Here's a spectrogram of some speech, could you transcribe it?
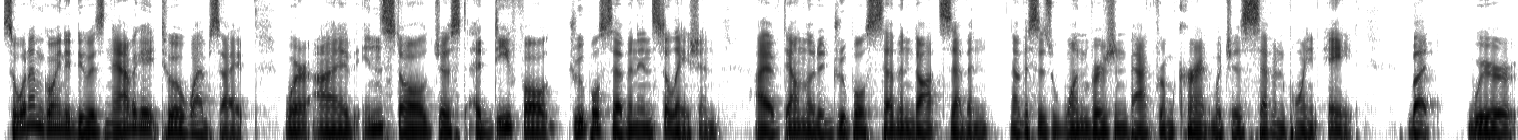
So what I'm going to do is navigate to a website where I've installed just a default Drupal 7 installation. I have downloaded Drupal 7.7. Now this is one version back from current, which is 7.8, but we're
